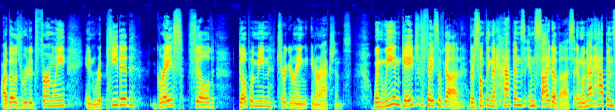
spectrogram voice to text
are those rooted firmly in repeated, grace filled, dopamine triggering interactions. When we engage the face of God, there's something that happens inside of us. And when that happens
